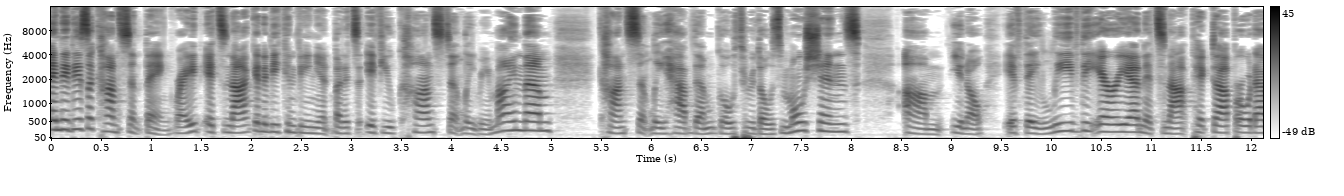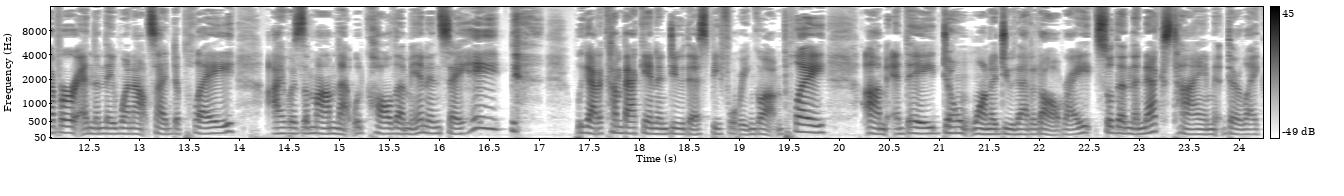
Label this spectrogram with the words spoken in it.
and it is a constant thing, right? It's not going to be convenient, but it's if you constantly remind them, constantly have them go through those motions, um, you know, if they leave the area and it's not picked up or whatever, and then they went outside to play, I was the mom that would call them in and say, hey, we got to come back in and do this before we can go out and play. Um, and they don't want to do that at all, right? So then the next time they're like,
